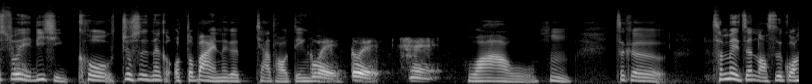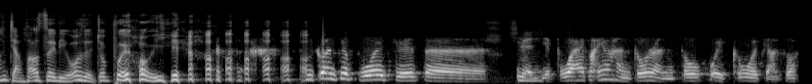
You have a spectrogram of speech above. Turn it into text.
所以你是靠就是那个欧多拜那个夹头钉。对对。嘿，哇哦，哼，这个陈美珍老师光讲到这里，我者就不会一样，习惯就不会觉得 远，也不会害怕，因为很多人都会跟我讲说，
